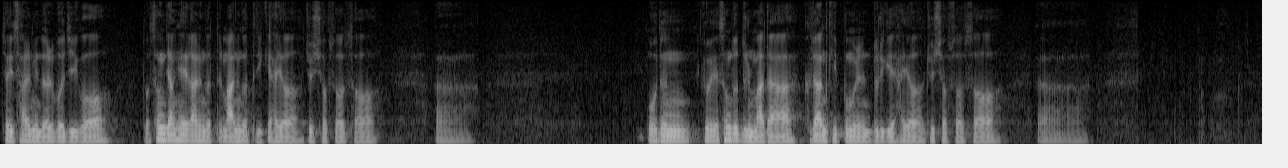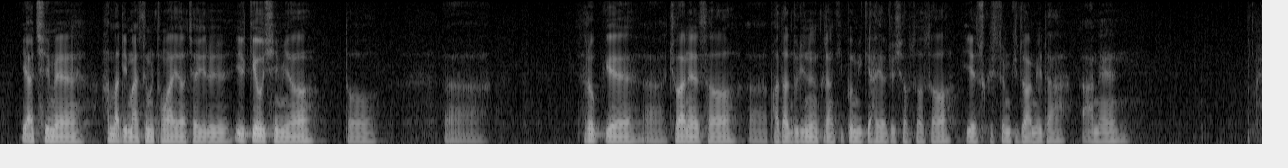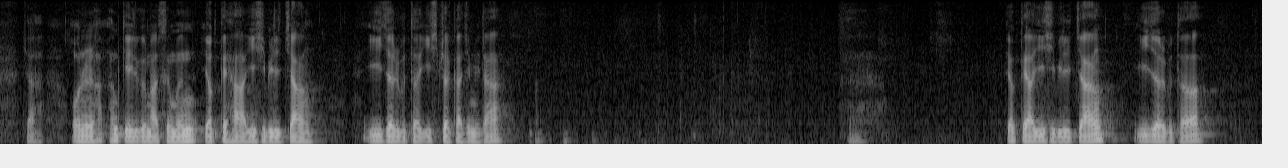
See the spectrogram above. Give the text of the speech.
저희 삶이 넓어지고 또 성장해 가는 것들 많은 것들이 있게 하여 주시옵소서. 아, 모든 교회 성도들마다 그러한 기쁨을 누리게 하여 주시옵소서. 아, 이 아침에 한마디 말씀을 통하여 저희를 일깨우시며 또 아, 새롭게 아, 주 안에서 아, 받아 누리는 그런 기쁨 있게 하여 주시옵소서. 예수 그리스도님 기도합니다. 아멘. 자, 오늘 하- 함께 읽을 말씀은 역대하 21장 2절부터 20절까지입니다. 역대하 21장 2절부터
